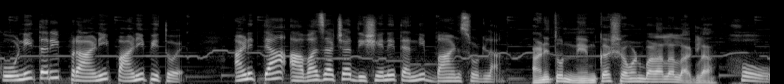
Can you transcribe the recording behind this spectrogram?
कोणीतरी प्राणी पाणी पितोय आणि त्या आवाजाच्या दिशेने त्यांनी बाण सोडला. आणि तो नेमका श्रवणबाळाला लागला. हो.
